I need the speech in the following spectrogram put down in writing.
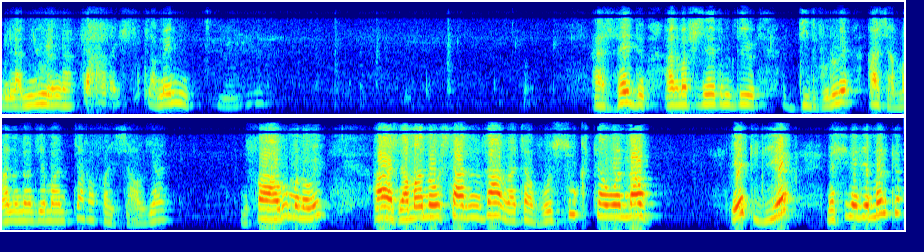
mila miorina tsara isika. Amen. Ary izay no anamafisana eto amin'ity didy voalohany hoe aza manana andriamani-kafa fa izaho ihany. Ny faharoa manao hoe aza manao sarin-javatra voasokitra ho anao Eto dia nasian'Andriamanitra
